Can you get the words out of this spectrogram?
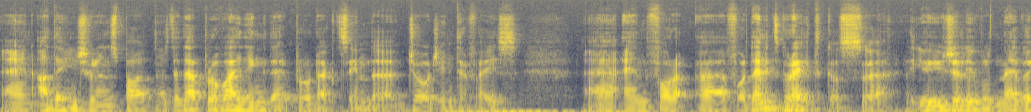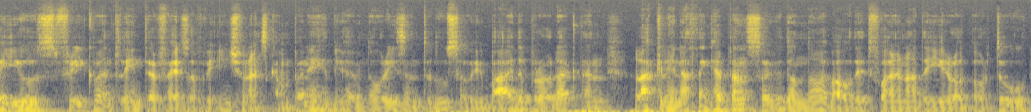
and other insurance partners that are providing their products in the George interface. Uh, and for uh, for them it's great because uh, you usually would never use frequently interface of the insurance company. You have no reason to do so. You buy the product and luckily nothing happens so you don't know about it for another year or, or two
